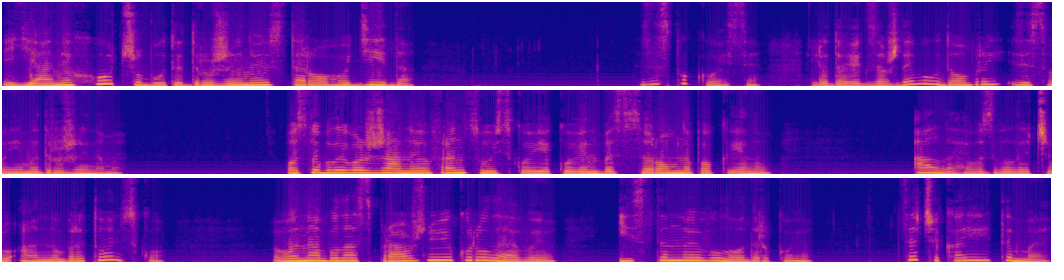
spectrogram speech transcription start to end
Я не хочу бути дружиною старого діда. Заспокойся, Людовік завжди був добрий зі своїми дружинами, особливо з Жаною французькою, яку він безсоромно покинув але возвеличив Анну Бретонську. Вона була справжньою королевою, істинною володаркою. Це чекає й тебе,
